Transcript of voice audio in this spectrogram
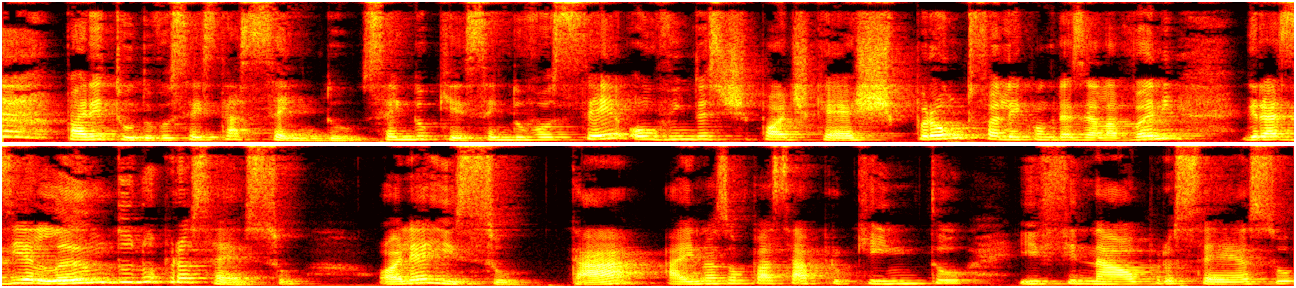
Pare tudo, você está sendo. Sendo o quê? Sendo você ouvindo este podcast. Pronto, falei com Graziela Vani, grazielando no processo. Olha isso, tá? Aí nós vamos passar para o quinto e final processo,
